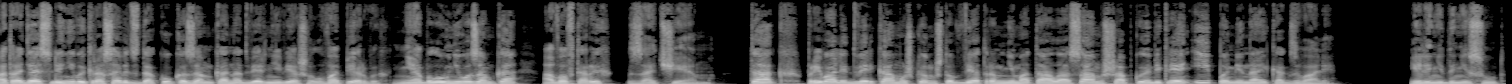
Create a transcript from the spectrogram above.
Отродясь, ленивый красавец Дакука замка на дверь не вешал. Во-первых, не было у него замка, а во-вторых, зачем? Так, привалит дверь камушком, чтоб ветром не мотало, а сам шапку на бекрень и поминай, как звали. Или не донесут.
